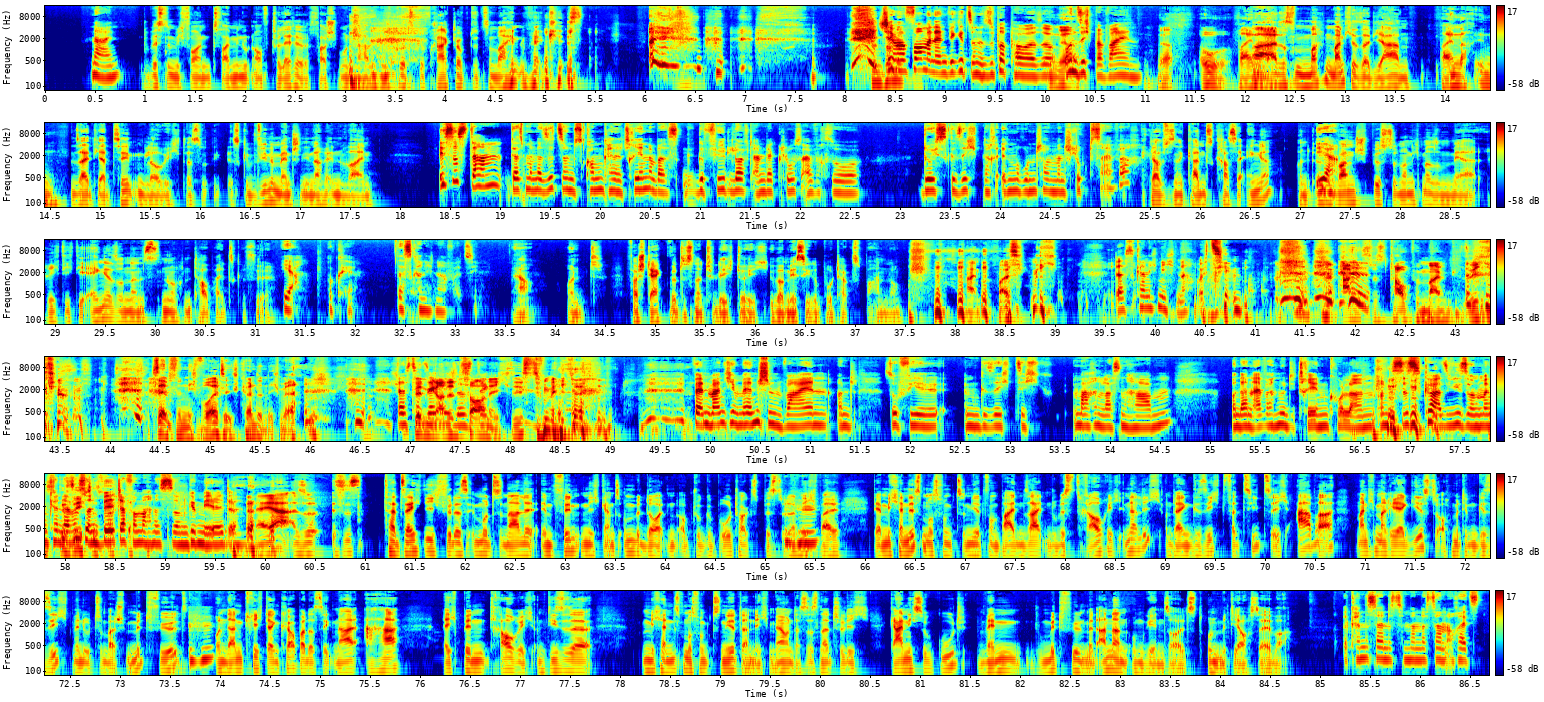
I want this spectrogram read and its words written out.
Nein. Du bist nämlich vorhin zwei Minuten auf Toilette verschwunden. Da habe ich mich kurz gefragt, ob du zum Weinen weggehst. So Stell dir mal vor, man entwickelt so eine Superpower, so Ja. unsichtbar weinen. Ja. Oh, Wein, Ah, das machen manche seit Jahren, Wein nach innen. seit Jahrzehnten, glaube ich. Das, es gibt viele Menschen, die nach innen weinen. Ist es dann, dass man da sitzt und es kommen keine Tränen, aber das Gefühl läuft einem der Kloß einfach so durchs Gesicht nach innen runter und man schluckt es einfach? Ich glaube, es ist eine ganz krasse Enge. Und Ja. irgendwann spürst du noch nicht mal so mehr richtig die Enge, sondern es ist nur noch ein Taubheitsgefühl. Ja, okay. Das kann ich nachvollziehen. Ja. Und verstärkt wird es natürlich durch übermäßige Botox-Behandlung. Nein, weiß ich nicht. Das kann ich nicht nachvollziehen. Alles ist taub in meinem Gesicht. Selbst wenn ich wollte, ich könnte nicht mehr. Das Ich bin gerade lustig. zornig, siehst du mich? Wenn manche Menschen weinen und so viel im Gesicht sich machen lassen haben und dann einfach nur die Tränen kullern. Und es ist quasi wie so, ein- man Das könnte einfach so ein Gesicht Bild davon machen, das ist so ein Gemälde. Naja, also es ist tatsächlich für das emotionale Empfinden nicht ganz unbedeutend, ob du gebotox bist oder Mhm. nicht, weil der Mechanismus funktioniert von beiden Seiten. Du bist traurig innerlich und dein Gesicht verzieht sich, aber manchmal reagierst du auch mit dem Gesicht, wenn du zum Beispiel mitfühlst Mhm. und dann kriegt dein Körper das Signal, aha, ich bin traurig und dieser Mechanismus funktioniert dann nicht mehr und das ist natürlich gar nicht so gut, wenn du mitfühlend mit anderen umgehen sollst und mit dir auch selber. Kann es sein, dass man das dann auch als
